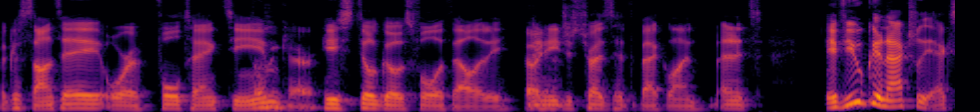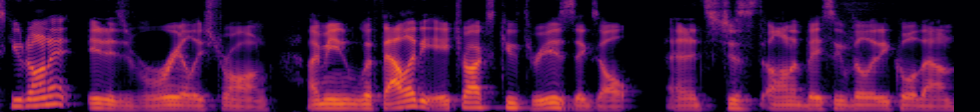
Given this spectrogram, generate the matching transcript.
a K'Sante or a full tank Doesn't team. care. He still goes full lethality, Oh, and he just tries to hit the back line. And it's if you can actually execute on it, it is really strong. I mean, lethality Aatrox Q3 is Zigzalt, and it's just on a basic ability cooldown.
